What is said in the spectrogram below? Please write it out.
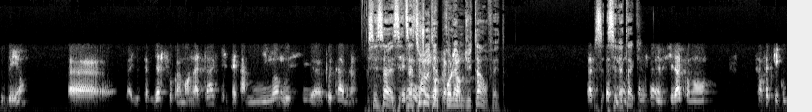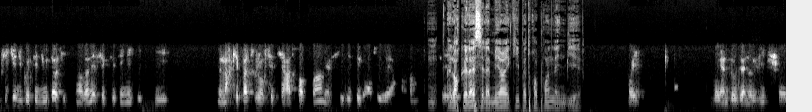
béant, euh, bah, ça veut dire qu'il faut quand même en attaque être un minimum aussi euh, potable. C'est ça, ça a toujours été le problème du tas en fait. c'est l'attaque. Même si là, pendant. En fait, ce qui est compliqué du côté du Utah aussi ces dernières années, c'est que c'était une équipe qui ne marquait pas toujours ses tirs à trois points, même s'ils étaient grands ouverts. Mm. Alors que là, c'est la meilleure équipe à trois points de la NBA. Oui. Boyan Bogdanovic euh,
